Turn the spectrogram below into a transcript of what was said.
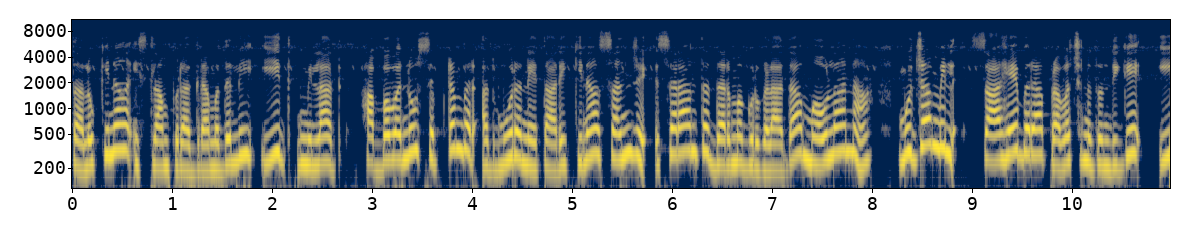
ತಾಲೂಕಿನ ಇಸ್ಲಾಂಪುರ ಗ್ರಾಮದಲ್ಲಿ ಈದ್ ಮಿಲಾದ್ ಹಬ್ಬವನ್ನು ಸೆಪ್ಟೆಂಬರ್ ಹದಿಮೂರನೇ ತಾರೀಕಿನ ಸಂಜೆ ಹೆಸರಾಂತ ಧರ್ಮಗುರುಗಳಾದ ಮೌಲಾನಾ ಮುಜಾಮಿಲ್ ಸಾಹೇಬರ ಪ್ರವಚನದೊಂದಿಗೆ ಈ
